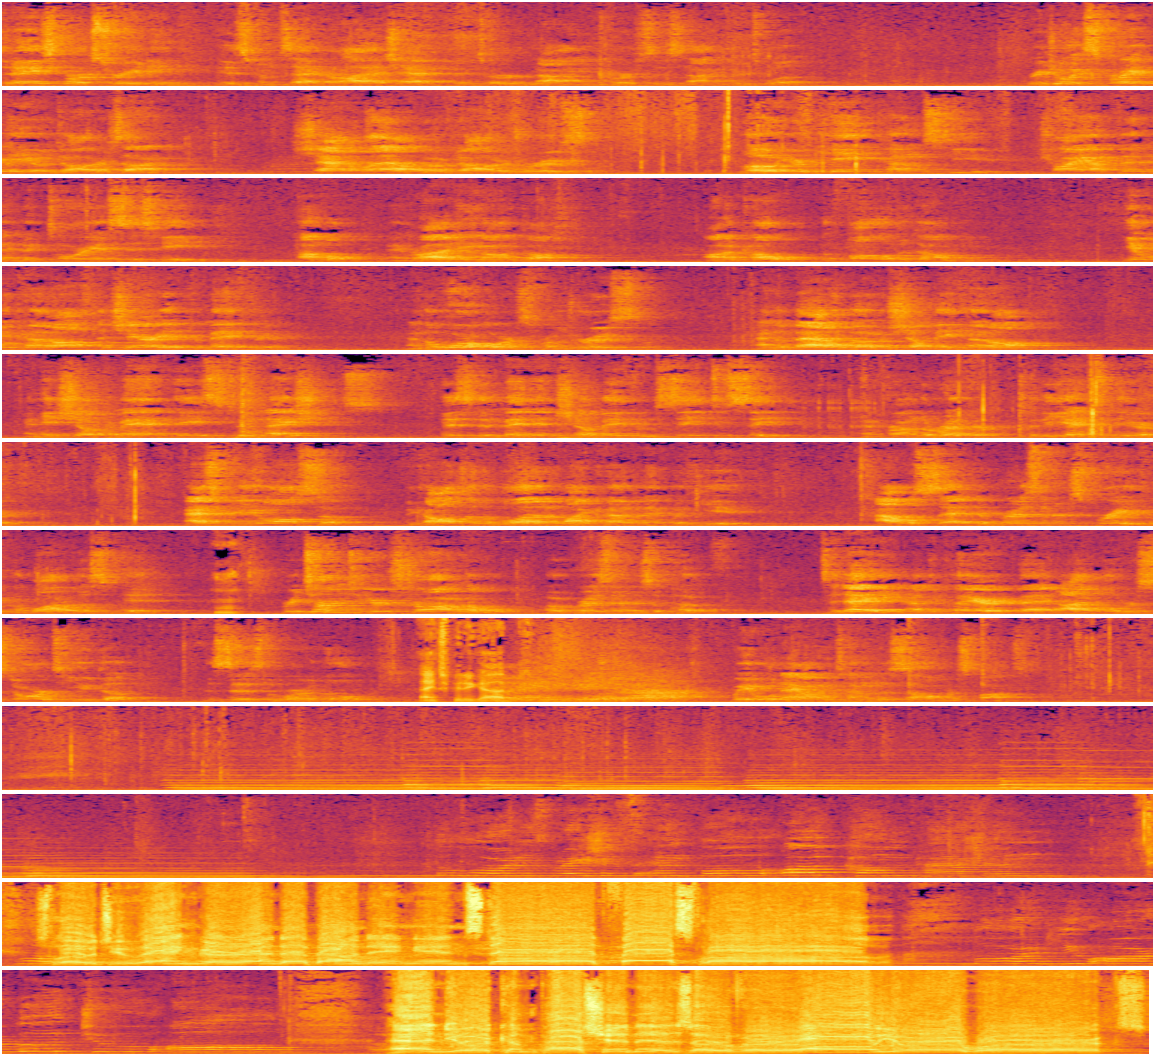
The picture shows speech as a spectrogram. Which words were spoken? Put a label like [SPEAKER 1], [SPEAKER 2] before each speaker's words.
[SPEAKER 1] Today's first reading is from Zechariah chapter 9, verses 9 through 12. Rejoice greatly, O daughter Zion. Shout aloud, O daughter Jerusalem. Lo, your king comes to you. Triumphant and victorious is he, humble and riding on a donkey, on a colt, the foal of a donkey. He will cut off the chariot from Ephraim, and the war horse from Jerusalem and the battle bow shall be cut off. And he shall command peace to the nations. His dominion shall be from sea to sea, and from the river to the ends of the earth. As for you also, because of the blood of my covenant with you, I will set your prisoners free from the waterless pit. Hmm. Return to your stronghold, O prisoners of hope. Today I declare that I will restore to you double. This is the word of the Lord.
[SPEAKER 2] Thanks be to God.
[SPEAKER 1] We will now intone the psalm response.
[SPEAKER 3] The Lord is gracious and full of compassion.
[SPEAKER 2] Slow to anger and abounding in steadfast love and your compassion is over all your works.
